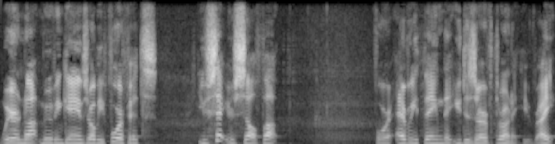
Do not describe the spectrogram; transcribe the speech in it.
we're not moving games, there'll be forfeits, you set yourself up for everything that you deserve thrown at you, right?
